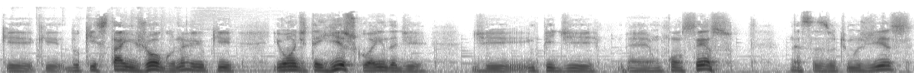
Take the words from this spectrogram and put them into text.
que, que, do que está em jogo né, e, o que, e onde tem risco ainda de, de impedir eh, um consenso nesses últimos dias,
